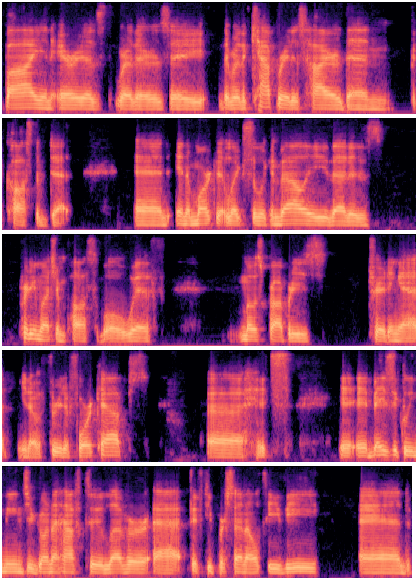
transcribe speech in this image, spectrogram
buy in areas where there's a where the cap rate is higher than the cost of debt. And in a market like Silicon Valley, that is pretty much impossible with most properties trading at you know three to four caps, uh, it's it, it, basically means you're going to have to lever at 50% LTV, and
